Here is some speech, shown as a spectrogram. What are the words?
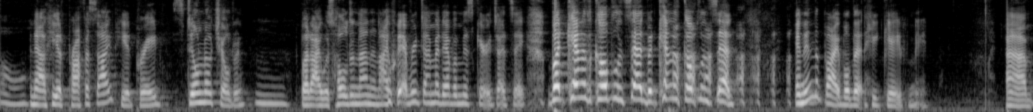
Oh. Now he had prophesied, he had prayed, still no children, but I was holding on, and I every time I'd have a miscarriage, I'd say, "But Kenneth Copeland said," "But Kenneth Copeland said," and in the Bible that he gave me, um,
